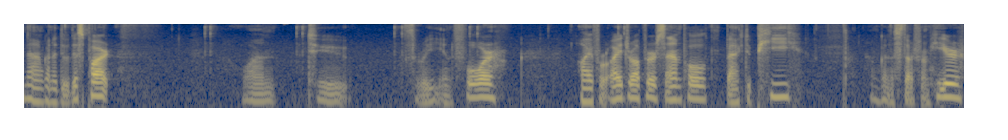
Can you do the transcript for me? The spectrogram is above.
Now I'm going to do this part. One, two, three, and four. I for eyedropper sample, back to P. I'm going to start from here.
